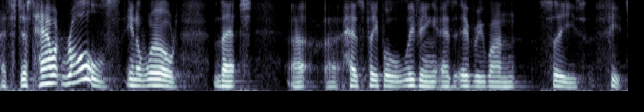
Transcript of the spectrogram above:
That's just how it rolls in a world that uh, uh, has people living as everyone sees fit.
